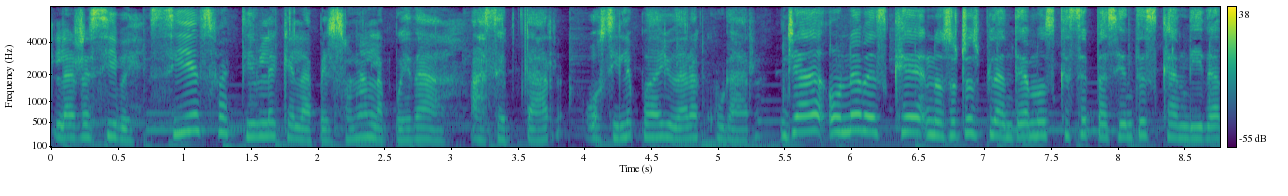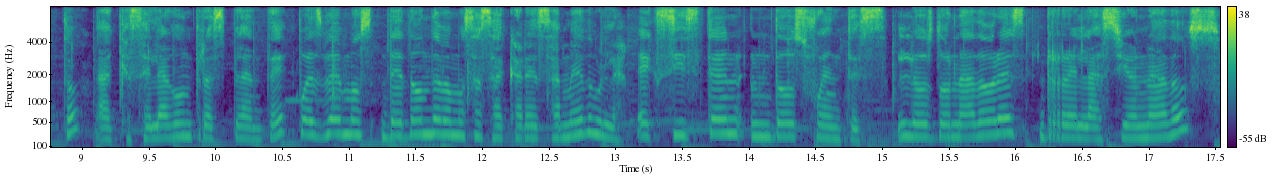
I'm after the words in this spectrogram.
las recibe. ¿Sí es factible que la persona la pueda aceptar o sí le pueda ayudar a curar? Ya una vez que nosotros planteamos que ese paciente es candidato a que se le haga un trasplante, pues vemos de dónde vamos a sacar esa médula. Existen dos fuentes. Los donadores relacionados,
